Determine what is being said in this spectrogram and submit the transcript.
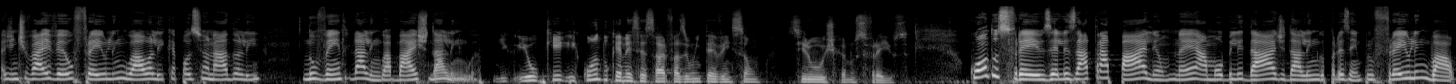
a gente vai ver o freio lingual ali, que é posicionado ali no ventre da língua, abaixo da língua. E, e o que, e quando que é necessário fazer uma intervenção cirúrgica nos freios? Quando os freios eles atrapalham né, a mobilidade da língua, por exemplo, o freio lingual,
